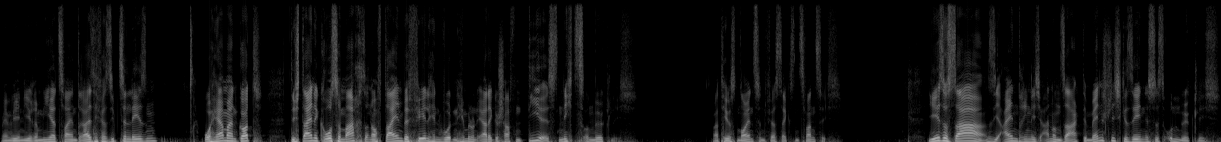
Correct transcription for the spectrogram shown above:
Wenn wir in Jeremia 32, Vers 17 lesen, O Herr mein Gott, durch deine große Macht und auf deinen Befehl hin wurden Himmel und Erde geschaffen, dir ist nichts unmöglich. Matthäus 19, Vers 26. Jesus sah sie eindringlich an und sagte, menschlich gesehen ist es unmöglich,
